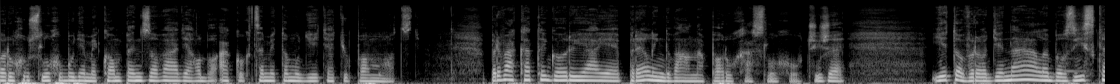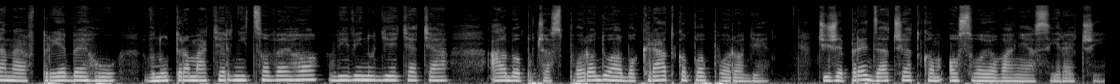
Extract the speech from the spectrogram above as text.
poruchu sluchu budeme kompenzovať alebo ako chceme tomu dieťaťu pomôcť. Prvá kategória je prelingválna porucha sluchu, čiže je to vrodená alebo získaná v priebehu vnútromaternicového vývinu dieťaťa alebo počas porodu alebo krátko po porode, čiže pred začiatkom osvojovania si reči.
